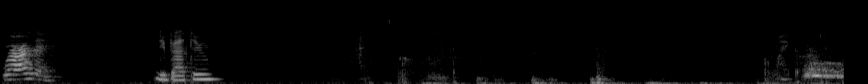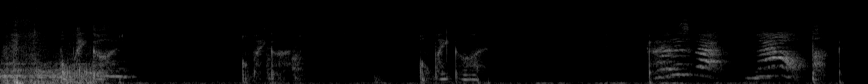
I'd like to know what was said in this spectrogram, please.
Where are they? Your bathroom? Oh my god. Oh my god. Oh my god. Oh my god. What is that smell? Fuck.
